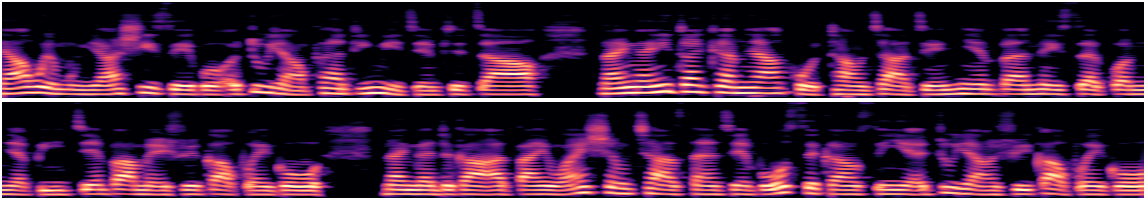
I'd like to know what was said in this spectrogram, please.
ရားဝင်မှုရရှိစေဖို့အတူရောင်ဖန်တီးနေခြင်းဖြစ်ကြောင်းနိုင်ငံရေးတိုက်ခတ်များကိုထောင်ချခြင်းညှဉ်းပန်းနှိပ်စက်ကွပ်မျက်ပြီးကျင်းပမဲ့ရွေးကောက်ပွဲကိုနိုင်ငံတကာအတိုင်းဝိုင်းရှုံချဆန့်ကျင်ဖို့စစ်ကောင်စီရဲ့အတူရောင်ရွေးကောက်ပွဲကို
